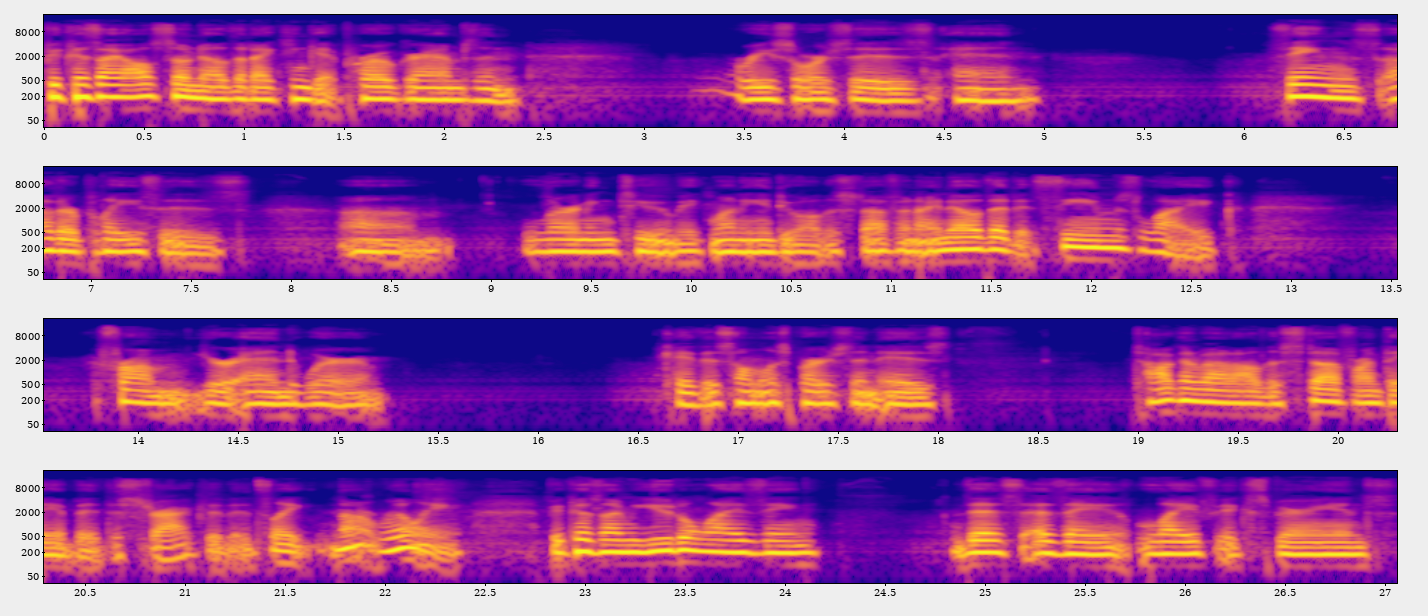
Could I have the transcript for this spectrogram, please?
Because I also know that I can get programs and resources and things other places, um, learning to make money and do all this stuff. And I know that it seems like from your end where, okay, this homeless person is talking about all this stuff. Aren't they a bit distracted? It's like, not really, because I'm utilizing this as a life experience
